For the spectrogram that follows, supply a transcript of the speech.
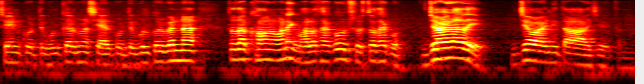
সেন্ড করতে ভুল করবেন না, শেয়ার করতে ভুল করবেন না। ততক্ষণ অনেক ভালো থাকুন, সুস্থ থাকুন। জয় রাধে, জয় নিতা চৈতন্য।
